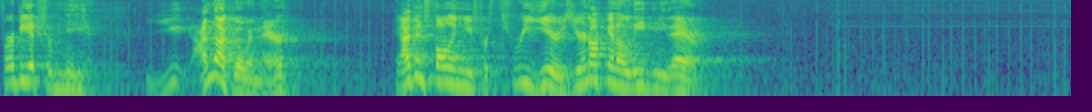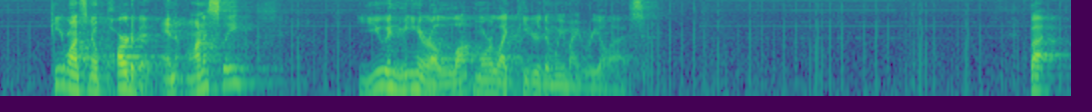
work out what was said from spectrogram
Far be it from me. You, I'm not going there. I've been following you for three years. You're not going to lead me there. Peter wants no part of it. And honestly, you and me are a lot more like Peter than we might realize. But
